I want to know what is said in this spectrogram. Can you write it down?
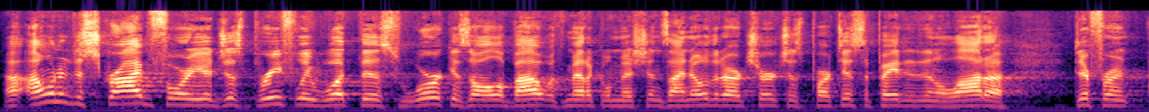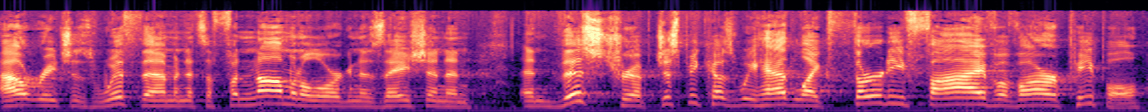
Uh, I want to describe for you just briefly what this work is all about with medical missions. I know that our church has participated in a lot of different outreaches with them, and it's a phenomenal organization. And, and this trip, just because we had like 35 of our people,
